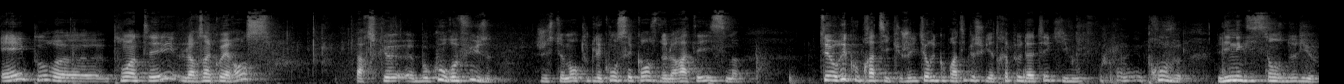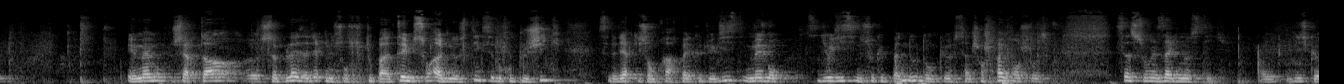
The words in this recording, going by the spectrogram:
et pour euh, pointer leurs incohérences, parce que euh, beaucoup refusent justement toutes les conséquences de leur athéisme théorique ou pratique. Je dis théorique ou pratique parce qu'il y a très peu d'athées qui vous prouvent l'inexistence de Dieu. Et même certains euh, se plaisent à dire qu'ils ne sont surtout pas athées, mais ils sont agnostiques, c'est beaucoup plus chic. C'est-à-dire qu'ils sont prêts à reconnaître que Dieu existe, mais bon, si Dieu existe, il ne s'occupe pas de nous, donc ça ne change pas grand-chose. Ça, ce sont les agnostiques. Ils disent que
